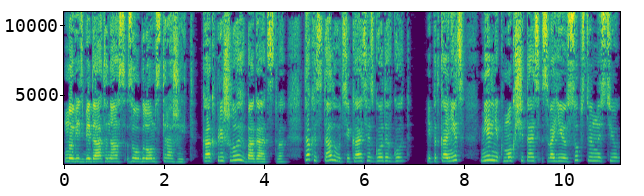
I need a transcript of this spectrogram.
Но ведь беда-то нас за углом сторожит. Как пришло их богатство, так и стало утекать из года в год. И под конец мельник мог считать своей собственностью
